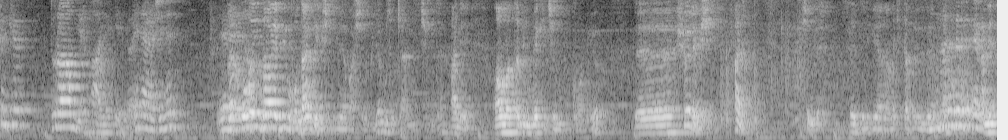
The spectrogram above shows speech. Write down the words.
Çünkü durağan bir hale geliyor. Enerjinin Ee, Ben ona dair bir model geliştirmeye başladım biliyor musun kendi içimde. Hani anlatabilmek için bu konuyu. Ee, şöyle bir şey. Hani şimdi sevgili bir yanına kitabı üzerinde. Hani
